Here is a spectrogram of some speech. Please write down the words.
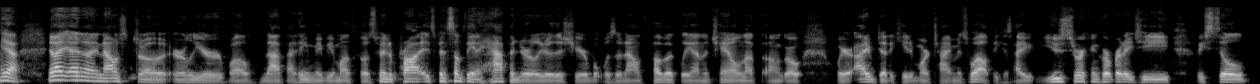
Yeah, and I and I announced uh, earlier. Well, not I think maybe a month ago. It's been a pro. It's been something that happened earlier this year, but was announced publicly on the channel not long ago, where I've dedicated more time as well because I used to work in corporate IT. We still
